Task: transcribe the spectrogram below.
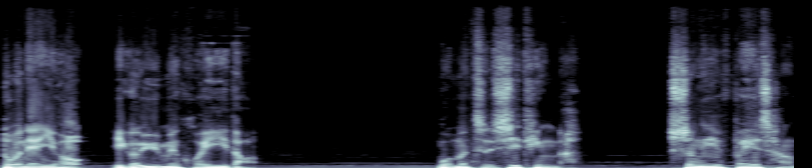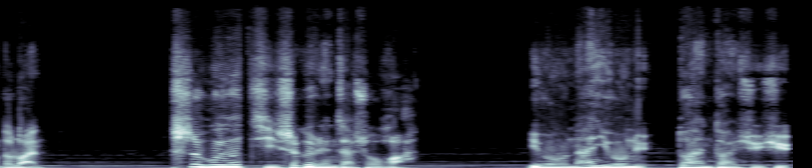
多年以后，一个渔民回忆道：“我们仔细听了，声音非常的乱，似乎有几十个人在说话，有男有女，断断续续，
